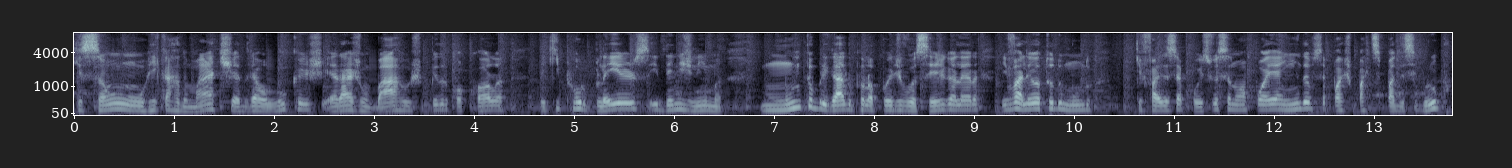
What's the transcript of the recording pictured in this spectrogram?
que são o Ricardo Mate, Adriel Lucas, Erasmo Barros, Pedro Cocola, equipe Role Players e Denis Lima. Muito obrigado pelo apoio de vocês, galera, e valeu a todo mundo que faz esse apoio. Se você não apoia ainda, você pode participar desse grupo,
